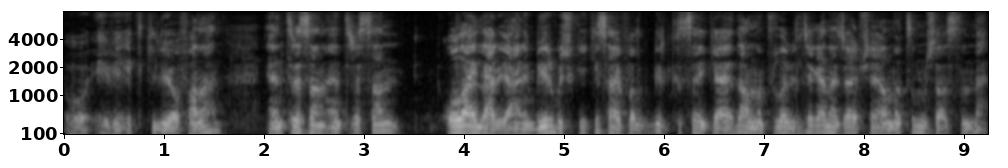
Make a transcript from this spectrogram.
o evi etkiliyor falan. Enteresan enteresan olaylar yani bir buçuk iki sayfalık bir kısa hikayede anlatılabilecek en acayip şey anlatılmış aslında.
